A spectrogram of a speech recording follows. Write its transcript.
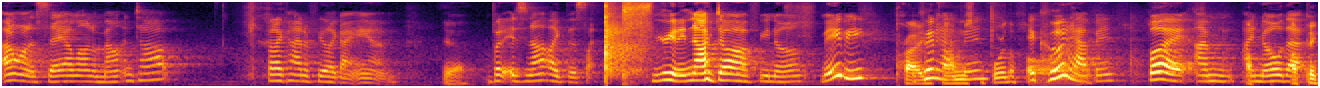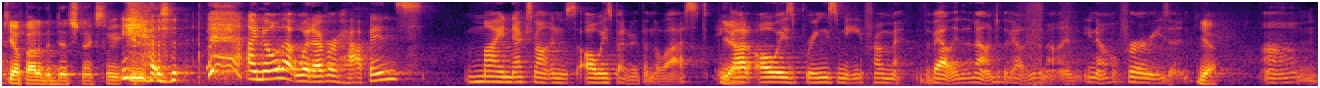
I don't want to say I'm on a mountaintop, but I kind of feel like I am. Yeah. But it's not like this like you're getting knocked off, you know. Maybe Could comes happen. before the fall. It could happen, but I'm I know that I'll pick you up out of the ditch next week. Yes. I know that whatever happens, my next mountain is always better than the last. And Yeah. God always brings me from the valley to the mountain to the valley to the mountain, you know, for a reason. Yeah. Um,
